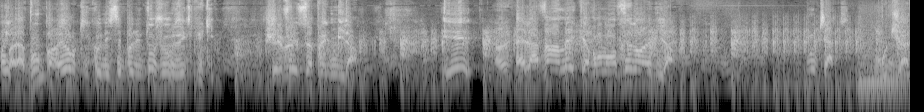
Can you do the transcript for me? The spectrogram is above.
Voilà, vous par exemple qui connaissez pas du tout, je vais vous expliquer. Cette fille elle s'appelle Mila. Et elle a 20 mecs avant d'entrer dans la villa. Moudjat. Moudjat.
